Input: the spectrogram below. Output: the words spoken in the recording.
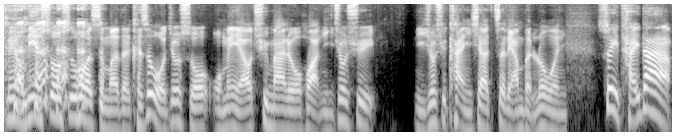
没有念硕士或什么的。可是我就说，我们也要去脉络化，你就去你就去看一下这两本论文。所以台大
